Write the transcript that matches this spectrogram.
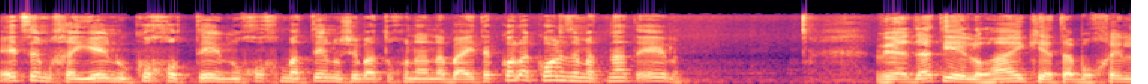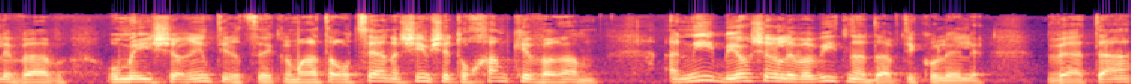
עצם חיינו, כוחותינו, חוכמתנו שבה תוכנן הבית, הכל הכל זה מתנת אל. וידעתי אלוהי כי אתה בוחן לבב, ומישרים תרצה. כלומר, אתה רוצה אנשים שתוכם כברם. אני ביושר לבבי התנדבתי כל אלה, ואתה,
